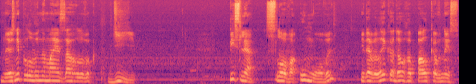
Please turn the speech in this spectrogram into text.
нижня половина має заголовок дії. Після слова умови йде велика довга палка вниз.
